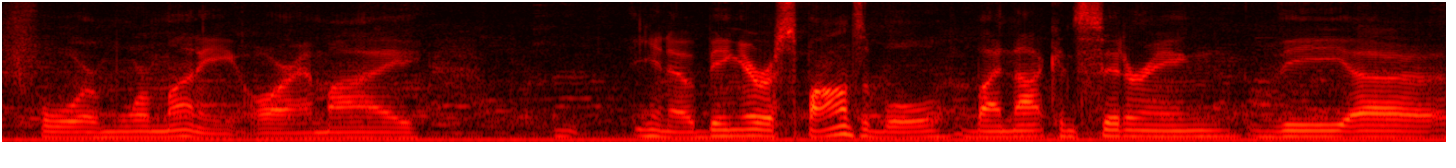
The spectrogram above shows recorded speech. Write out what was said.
for more money? Or am I you know being irresponsible by not considering the uh,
